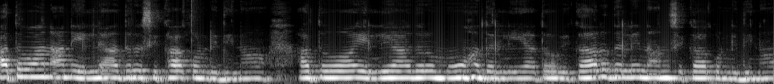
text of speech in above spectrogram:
ಅಥವಾ ನಾನು ಎಲ್ಲಿಯಾದರೂ ಸಿಕ್ಕಾಕೊಂಡಿದ್ದೀನೋ, ಅಥವಾ ಎಲ್ಲಿಯಾದರೂ ಮೋಹದಲ್ಲಿ, ಅಥವಾ ವಿಕಾರದಲ್ಲಿ ನಾನು ಸಿಕ್ಕಾಕೊಂಡಿದ್ದೀನೋ?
